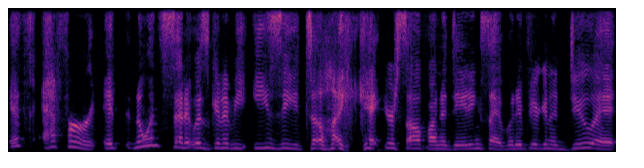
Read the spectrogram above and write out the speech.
it's effort. It no one said it was going to be easy to like get yourself on a dating site but if you're going to do it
